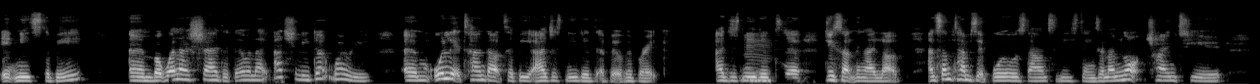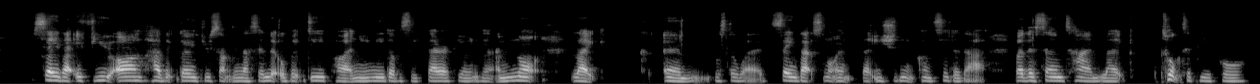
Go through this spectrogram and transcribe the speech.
it needs to be um, but when i shared it they were like actually don't worry um, all it turned out to be i just needed a bit of a break I just needed to do something I love. And sometimes it boils down to these things. And I'm not trying to say that if you are having going through something that's a little bit deeper and you need obviously therapy or anything, I'm not like um what's the word? Saying that's not that you shouldn't consider that. But at the same time like talk to people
